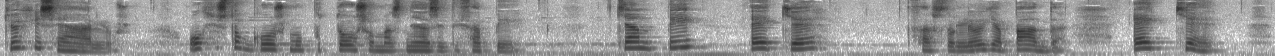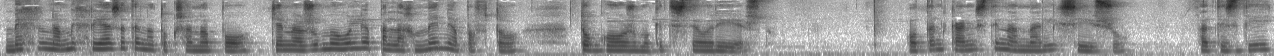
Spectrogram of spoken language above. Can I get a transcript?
και όχι σε άλλους. Όχι στον κόσμο που τόσο μας νοιάζει τι θα πει. Και αν πει, ε και, θα στο λέω για πάντα, ε και, μέχρι να μην χρειάζεται να το ξαναπώ και να ζούμε όλοι απαλλαγμένοι από αυτό, τον κόσμο και τις θεωρίες του. Όταν κάνεις την ανάλυση σου, θα τις δει,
